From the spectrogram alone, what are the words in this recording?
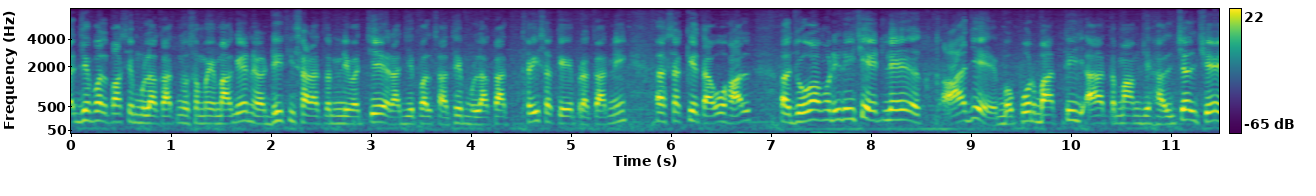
રાજ્યપાલ પાસે મુલાકાતનો સમય માગે અને અઢીથી સાડા ત્રણની વચ્ચે રાજ્યપાલ સાથે મુલાકાત થઈ શકે એ પ્રકારની શક્યતાઓ હાલ જોવા મળી રહી છે. એટલે આજે બપોર બાદથી જ આ તમામ જે હલચલ છે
